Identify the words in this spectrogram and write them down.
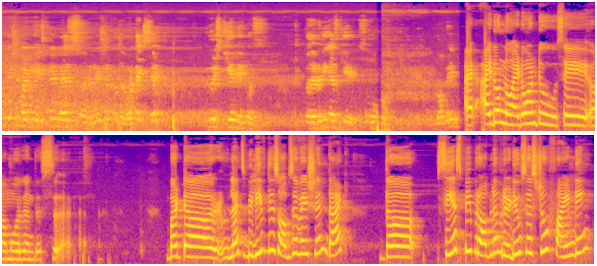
relation might be explained as a relation from the vertex set to its k neighbors because everything has k. So I, I don't know, I don't want to say uh, more than this. But uh, let's believe this observation that the CSP problem reduces to finding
